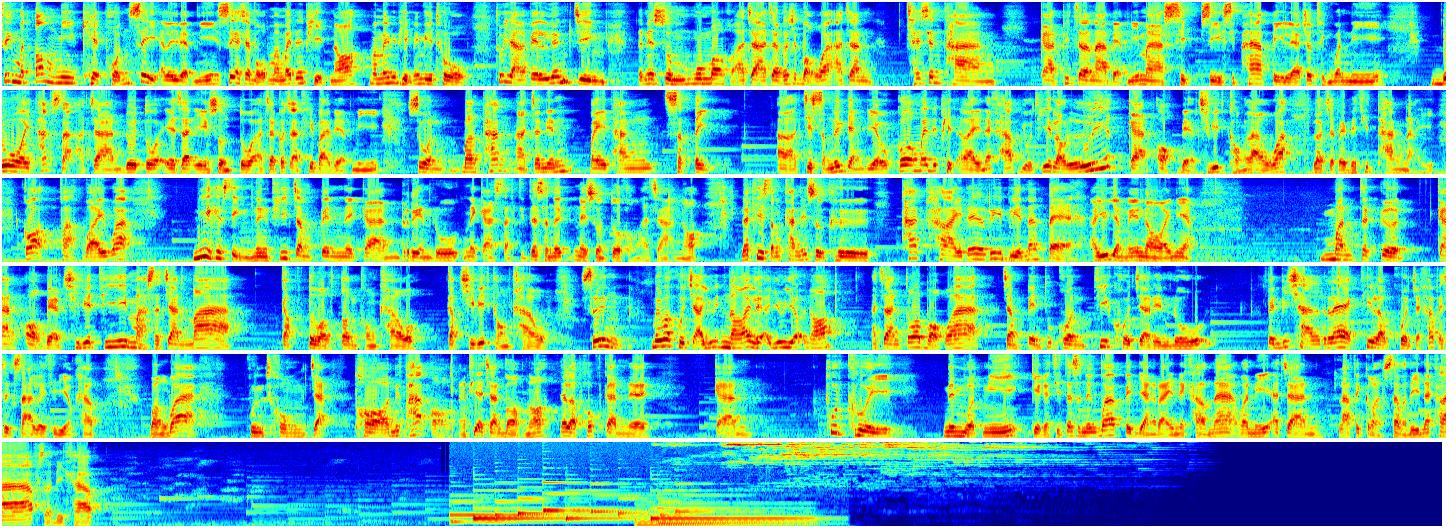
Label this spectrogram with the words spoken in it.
ซึ่งมันต้องมีเหตุผลสิอะไรแบบนี้ ซึ่งอาจารย์บอกว่ามันไม่ได้ผิดเนาะมันไม่มีผิดไม่มีถูก ทุกอย่างเป็นเรื่องจริง แต่ในส่วนมุมมองของอาจารย์อาจารย์ก็จะบอกว่าอาจารย์ใช้เส้นทางการพิจารณาแบบนี้มา 14-15 ปีแล้วจนถึงวันนี้ โดยทักษะอาจารย์ โดยตัวอาจารย์เองส่วนตัวอาจารย์ก็จะอธิบายแบบนี้ ส่วนบางท่านอาจจะเน้นไปทางสติ จิตสำนึกอย่างเดียวก็ไม่ได้ผิดอะไรนะครับ อยู่ที่เราเลือกการออกแบบชีวิตของเราว่าเราจะไปไปทิศทางไหน ก็ฝากไว้ว่านี่คือสิ่งหนึ่งที่จำเป็นในการเรียนรู้ในการสั่งจิตสำนึกในส่วนตัวของอาจารย์เนาะและที่สำคัญที่สุดคือ ถ้าใครได้รีบเรียนตั้งแต่ อายุอย่างน้อยๆเนี่ยมันจะเกิดการออกแบบชีวิตที่มหัศจรรย์มากกับตัวตนของเขากับชีวิตของเขา ซึ่งไม่ว่าคุณจะอายุน้อยหรืออายุเยอะเนาะ อาจารย์ก็บอกว่าจำเป็นทุกคนที่ควรจะเรียนรู้ เป็นวิชาแรกที่เราควรจะเข้าไปศึกษาเลยทีเดียวครับ หวังว่าคุณคงจะพอนึกภาพออกอย่างที่อาจารย์บอกเนาะแล้วเราพบกันในการพูดคุยในหมวดนี้เกี่ยวกับจิตใต้สำนึกว่าเป็นอย่างไรในคราวหน้า วันนี้อาจารย์ลาไปก่อน สวัสดีนะครับ สวัสดีครับ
